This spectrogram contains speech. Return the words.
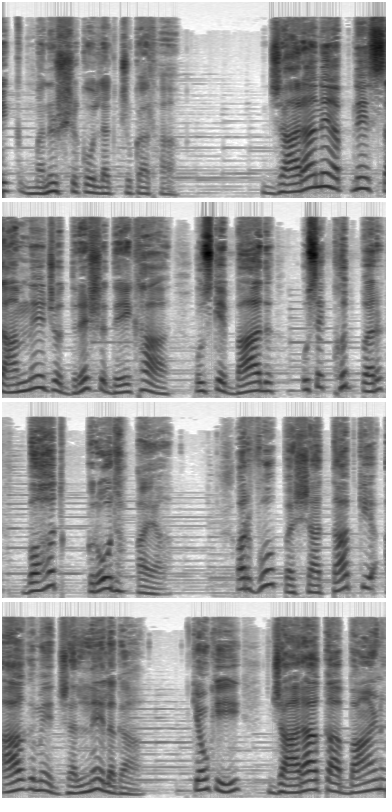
एक मनुष्य को लग चुका था। जारा ने अपने सामने जो दृश्य देखा, उसके बाद उसे खुद पर बहुत क्रोध आया और वो पश्चाताप की आग में जलने लगा, क्योंकि जारा का बाण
